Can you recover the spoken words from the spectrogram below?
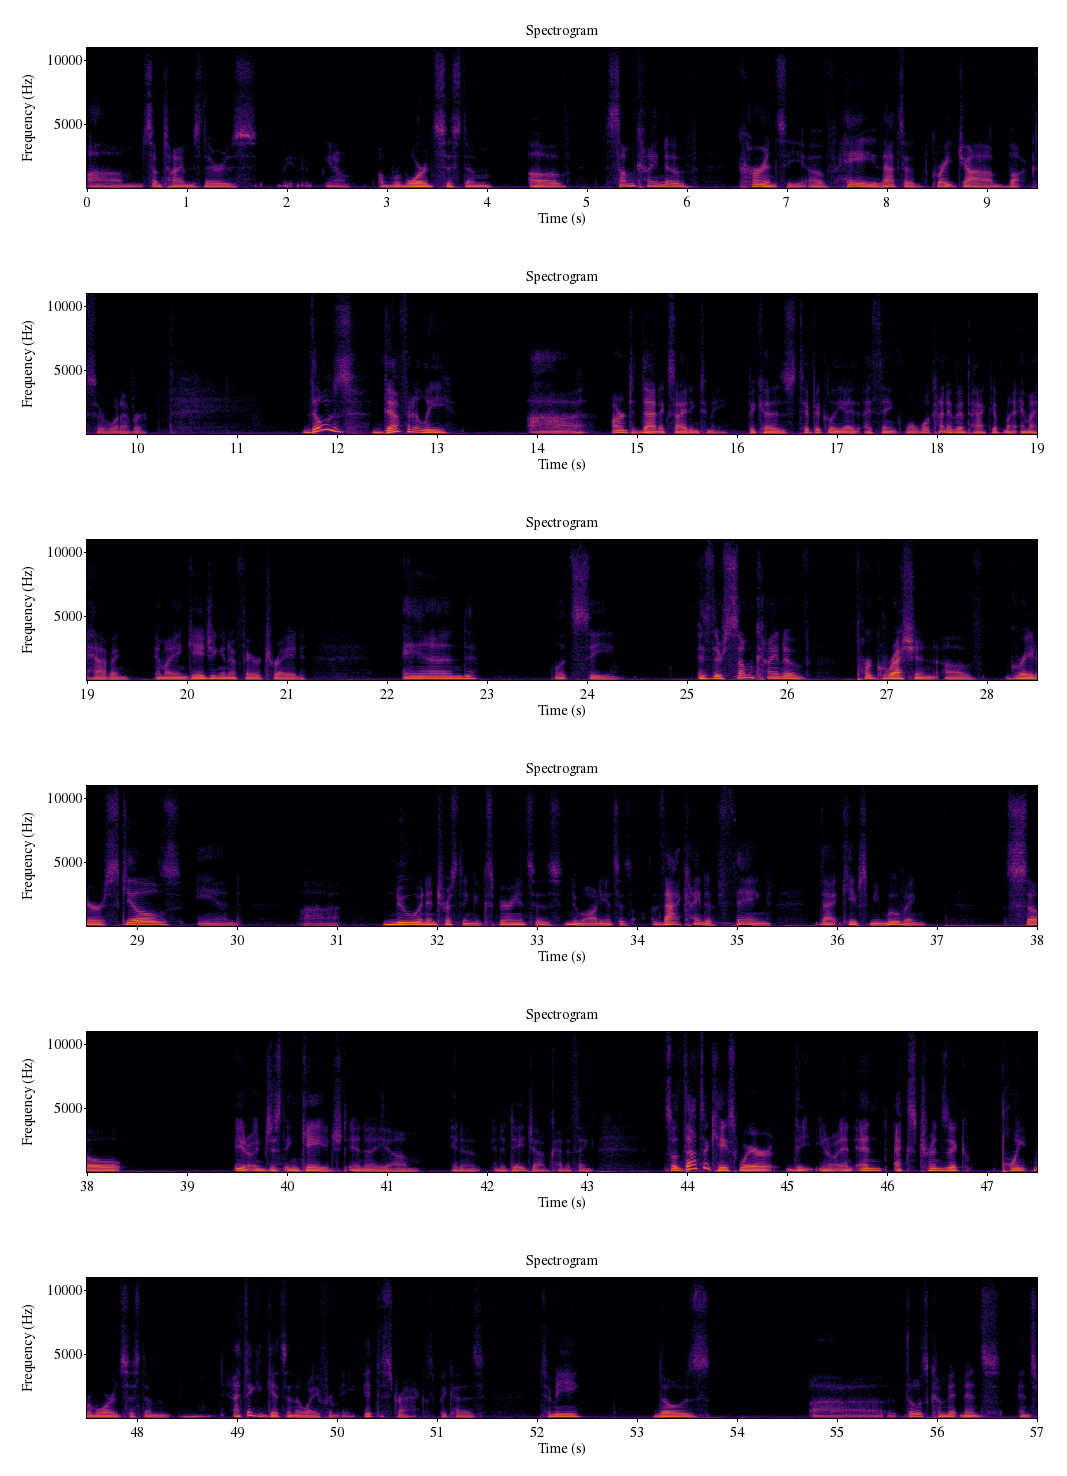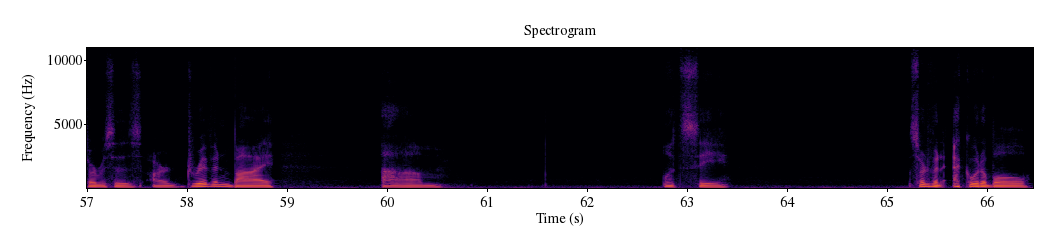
Um, sometimes there's you know a reward system of some kind of currency of hey that's a great job bucks or whatever. Those definitely uh, aren't that exciting to me because typically I, I, think well what kind of impact am I, am I having? Am i engaging in a fair trade? And let's see. Is there some kind of progression of greater skills and uh, new and interesting experiences new audiences that kind of thing that keeps me moving. So, you know, just engaged in a um, in a in a day job kind of thing. So that's a case where the you know an, an extrinsic point reward system, I think it gets in the way for me. It distracts because, to me, those uh, those commitments and services are driven by, um, let's see, sort of an equitable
